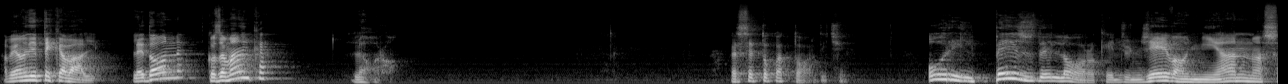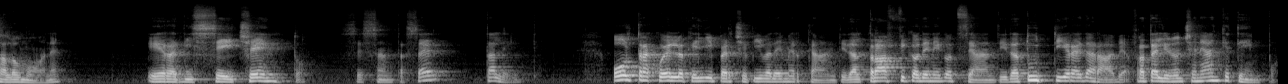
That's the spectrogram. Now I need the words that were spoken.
abbiamo detto i cavalli. Le donne, cosa manca? L'oro. Versetto 14. Ora il peso dell'oro che giungeva ogni anno a Salomone era di 666 talenti, oltre a quello che egli percepiva dai mercanti, dal traffico dei negozianti, da tutti i re d'Arabia. Fratelli, non c'è neanche tempo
